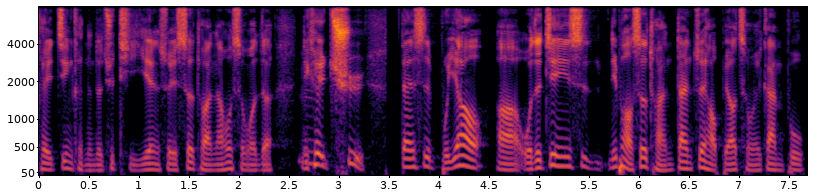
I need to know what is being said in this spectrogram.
可以尽可能的去体验，所以社团啊或什么的，你可以去，嗯、但是不要啊、呃，我的建议是你跑社团，但最好不要成为干部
